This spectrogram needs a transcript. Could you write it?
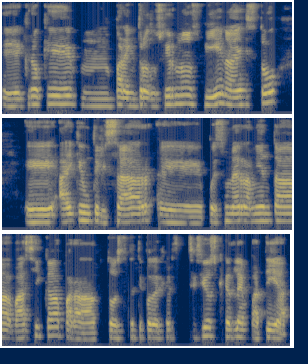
eh, creo que mm, para introducirnos bien a esto, eh, hay que utilizar pues una herramienta básica para todo este tipo de ejercicios que es la empatía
